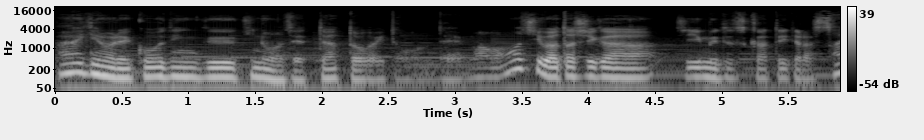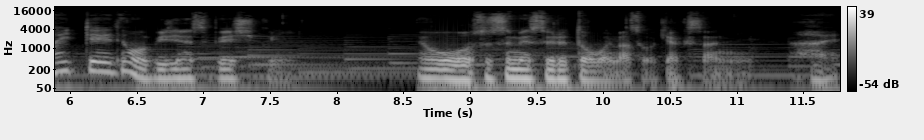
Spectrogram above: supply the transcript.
会議のレコーディング機能は絶対あった方がいいと思うんで、まあ、もし私が Teams で使っていたら最低でもビジネスベーシックにをお勧めすると思います、お客さんに。はい。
